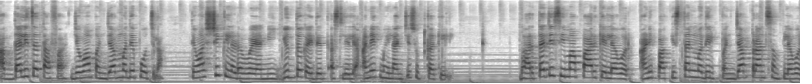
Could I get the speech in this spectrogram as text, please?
अब्दालीचा ताफा जेव्हा पंजाबमध्ये पोचला तेव्हा शीख लढवयांनी युद्ध कैदेत असलेल्या अनेक महिलांची सुटका केली. भारताची सीमा पार केल्यावर आणि पाकिस्तानमधील पंजाब प्रांत संपल्यावर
